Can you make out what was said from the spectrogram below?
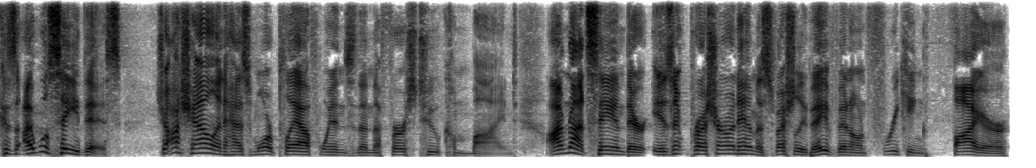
because I will say this. Josh Allen has more playoff wins than the first two combined. I'm not saying there isn't pressure on him, especially they've been on freaking fire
